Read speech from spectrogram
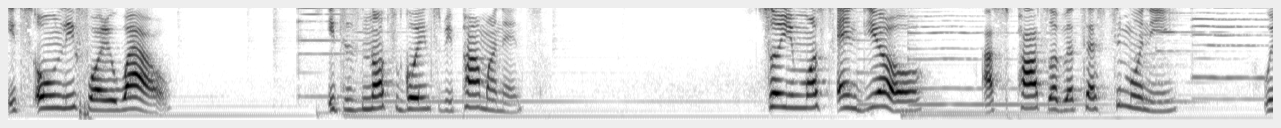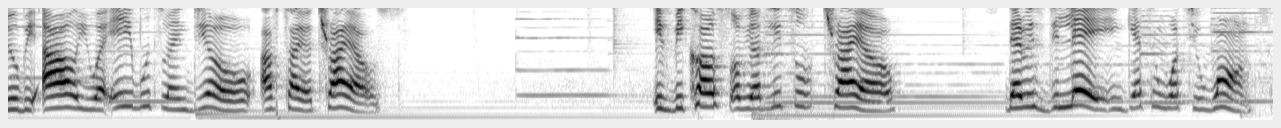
it's only for a while. It is not going to be permanent. So you must endure as part of your testimony will be how you are able to endure after your trials. If because of your little trial, there is delay in getting what you want,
